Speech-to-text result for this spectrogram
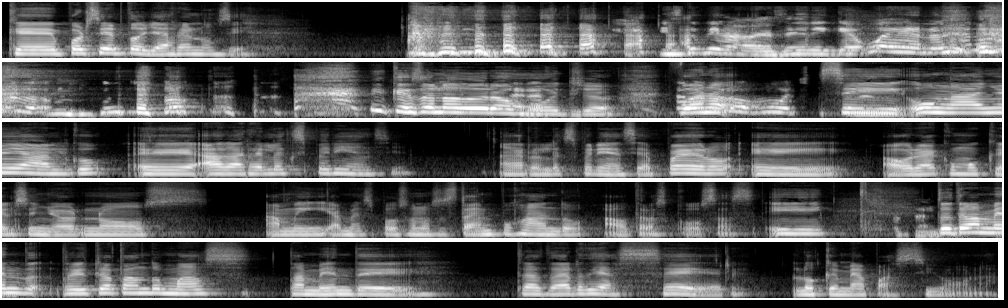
que por cierto ya renuncié. Y eso te iba a decir, y que bueno, eso no duró mucho. Y que eso no duró Pero mucho. no Bueno, duró mucho, sí, un año y algo, eh, agarré la experiencia, agarré la experiencia, pero eh, ahora como que el Señor nos, a mí y a mi esposo nos está empujando a otras cosas. Y estoy, también, estoy tratando más también de tratar de hacer lo que me apasiona.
